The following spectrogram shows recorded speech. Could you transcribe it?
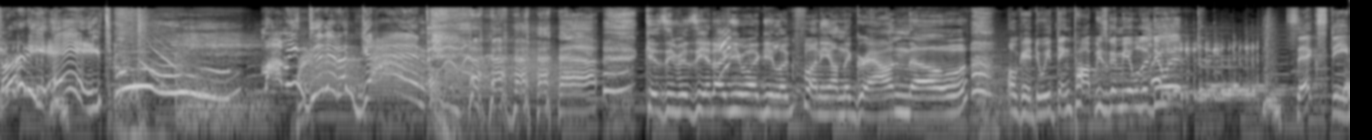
38? Mommy did it again! Kissy Missy and Huggy Wuggy look funny on the ground, though. Okay, do we think Poppy's gonna be able to do it? 69.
